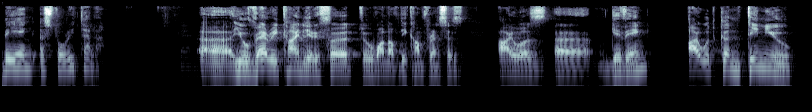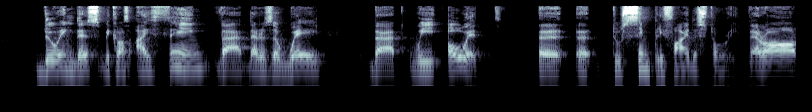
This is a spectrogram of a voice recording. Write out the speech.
being a storyteller. Uh, you very kindly referred to one of the conferences I was uh, giving. I would continue doing this because I think that there is a way that we owe it uh, uh to simplify the story. There are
